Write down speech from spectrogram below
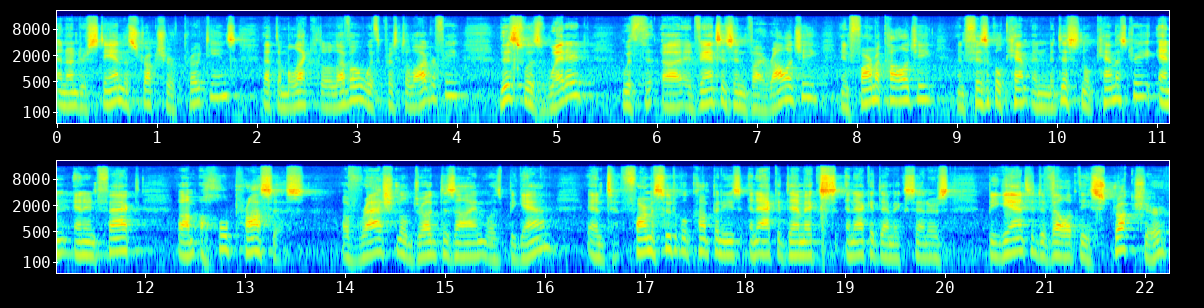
and understand the structure of proteins at the molecular level with crystallography. This was wedded with uh, advances in virology, in pharmacology, and physical chem and medicinal chemistry, and, and in fact, um, a whole process of rational drug design was began, and pharmaceutical companies and academics and academic centers began to develop the structure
